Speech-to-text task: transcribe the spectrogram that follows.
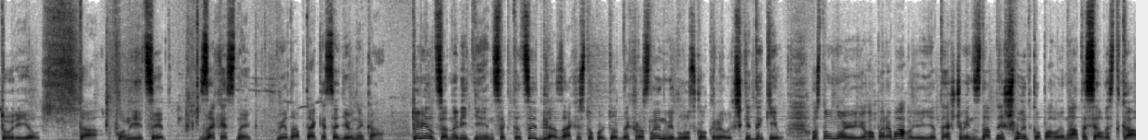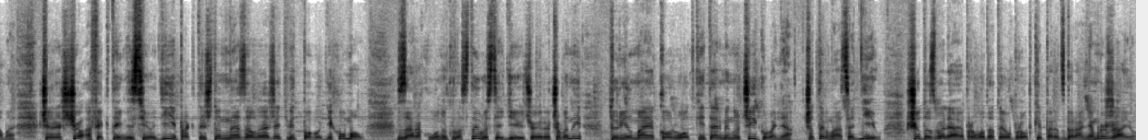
туріл та фунгіцид захисник від аптеки садівника. Туріл це новітній інсектицид для захисту культурних рослин від лускокрилих шкідників. Основною його перевагою є те, що він здатний швидко поглинатися листками, через що ефективність його дії практично не залежить від погодних умов. За рахунок властивостей діючої речовини, туріл має короткий термін очікування 14 днів, що дозволяє проводити обробки перед збиранням врожаю.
